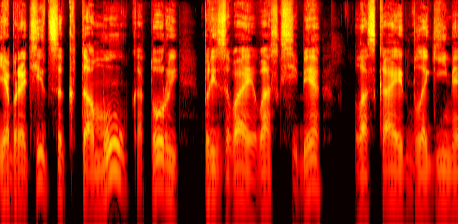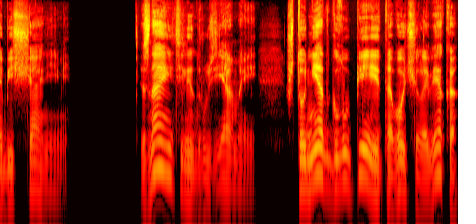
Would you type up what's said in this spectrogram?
и обратиться к тому, который, призывая вас к себе, ласкает благими обещаниями? Знаете ли, друзья мои, что нет глупее того человека,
